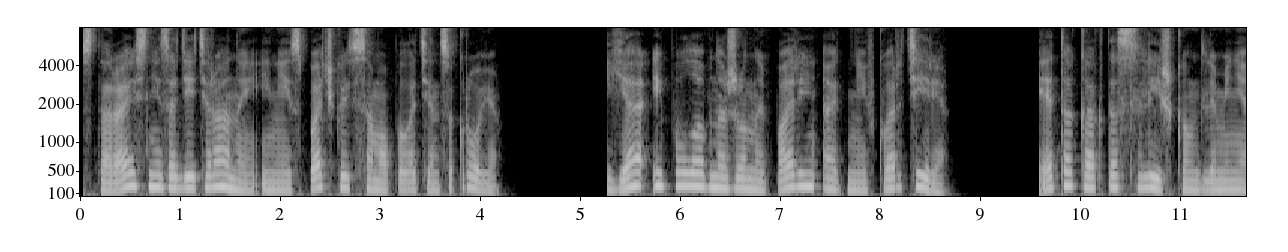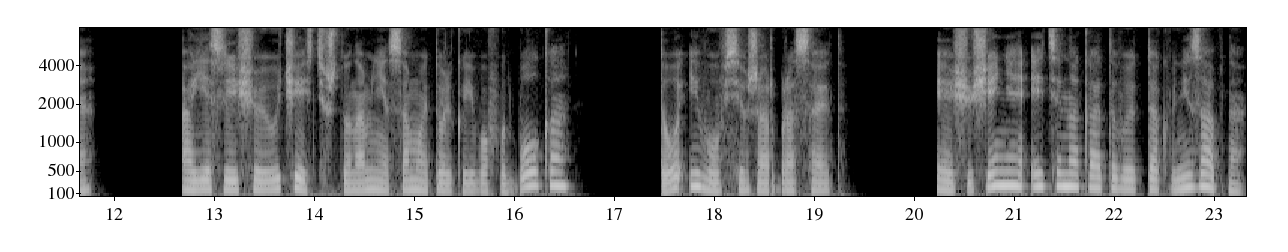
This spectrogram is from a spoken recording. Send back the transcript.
стараясь не задеть раны и не испачкать само полотенце кровью. Я и полуобнаженный парень одни в квартире. Это как-то слишком для меня. А если еще и учесть, что на мне самой только его футболка, то и вовсе в жар бросает. И ощущения эти накатывают так внезапно.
